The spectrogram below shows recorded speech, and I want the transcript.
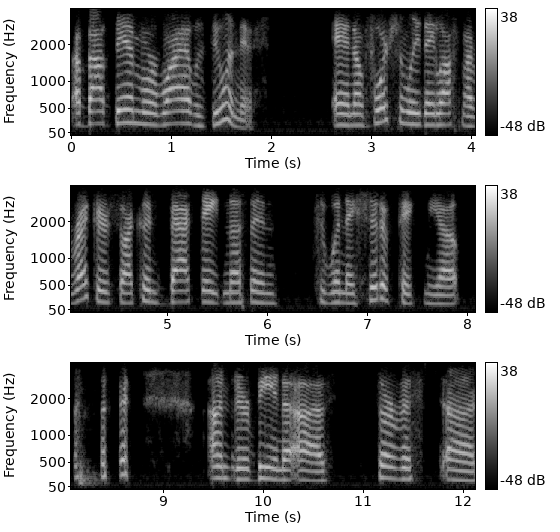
about them or why I was doing this. And unfortunately, they lost my record, so I couldn't backdate nothing to when they should have picked me up under being a, uh service uh,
